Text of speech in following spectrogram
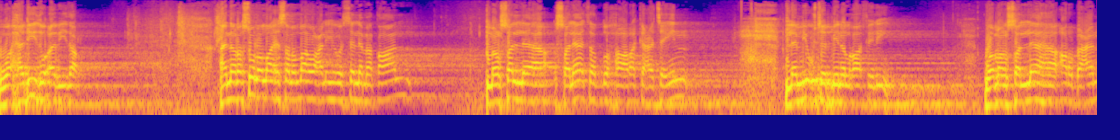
هو حديث أبي ذر. أن رسول الله صلى الله عليه وسلم قال من صلى صلاة الضحى ركعتين لم يكتب من الغافلين ومن صلاها اربعا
